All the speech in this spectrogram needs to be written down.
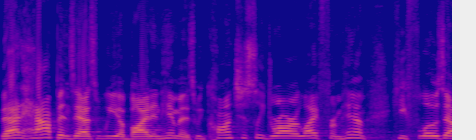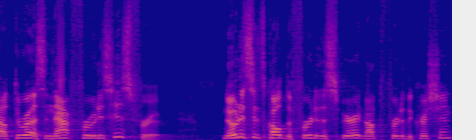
That happens as we abide in Him. As we consciously draw our life from Him, He flows out through us, and that fruit is His fruit. Notice it's called the fruit of the Spirit, not the fruit of the Christian.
